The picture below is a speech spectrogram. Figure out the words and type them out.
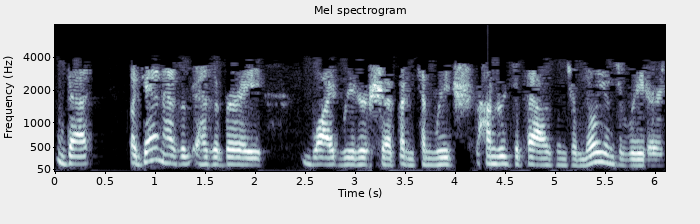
that again has a, has a very wide readership and can reach hundreds of thousands or millions of readers,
